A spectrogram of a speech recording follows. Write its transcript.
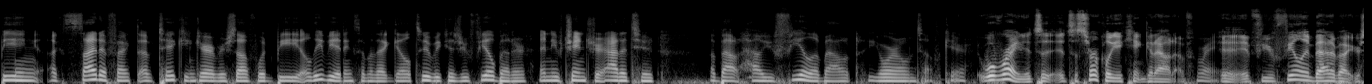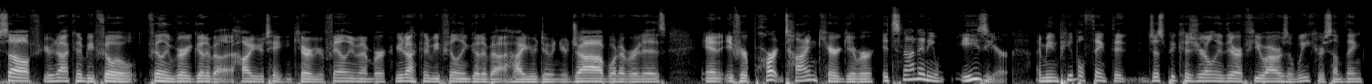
being a side effect of taking care of yourself would be alleviating some of that guilt too because you feel better and you've changed your attitude about how you feel about your own self care. Well, right. It's a it's a circle you can't get out of. Right. If you're feeling bad about yourself, you're not going to be feel feeling very good about how you're taking care of your family member. You're not going to be feeling good about how you're doing your job, whatever it is. And if you're part time caregiver, it's not any easier. I mean, people think that just because you're only there a few hours a week or something,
